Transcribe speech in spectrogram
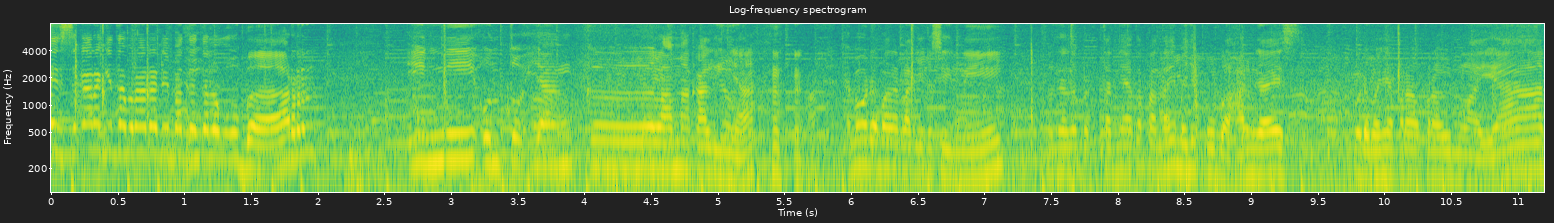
Guys, sekarang kita berada di Pantai Teluk Ubar. Ini untuk yang kelama kalinya. Emang udah balik lagi ke sini. Ternyata, ternyata pantainya banyak perubahan guys. Udah banyak perahu-perahu nelayan,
